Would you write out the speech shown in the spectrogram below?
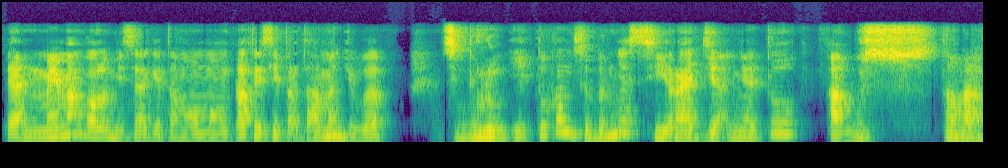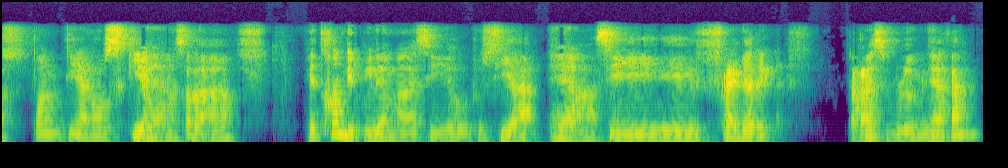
Dan memang kalau misalnya kita ngomong praktisi pertama juga sebelum itu kan sebenarnya si rajanya itu Agus tau nggak. Pontianowski ya Iya. kalau nggak salah itu kan dipilih sama si Rusia Iya. sama si Frederick karena sebelumnya kan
